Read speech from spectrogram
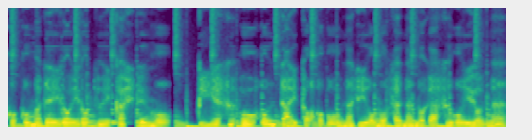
ここまで色々追加しても、PS4 本体とほぼ同じ重さなのがすごいよな。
